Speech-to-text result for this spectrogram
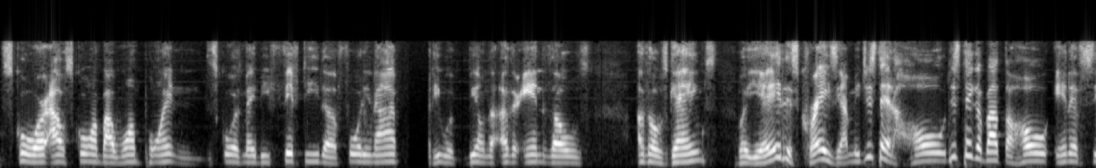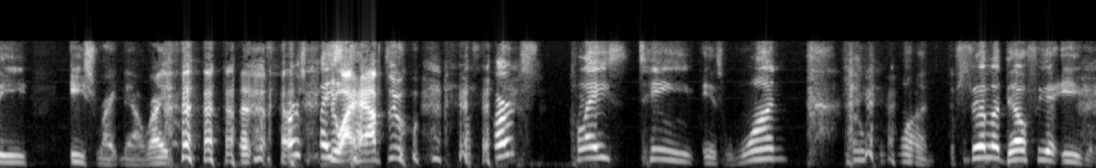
score, outscore by one point, and the scores may be fifty to forty nine, but he would be on the other end of those of those games. But yeah, it is crazy. I mean, just that whole, just think about the whole NFC East right now, right? first place. Do I have to? first place team is one, two, one. The Philadelphia Eagles.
